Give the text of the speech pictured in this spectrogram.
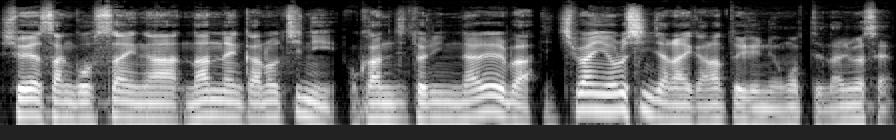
庄屋さんご夫妻が何年か後にお感じ取りになれれば一番よろしいんじゃないかなというふうに思ってなりません、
